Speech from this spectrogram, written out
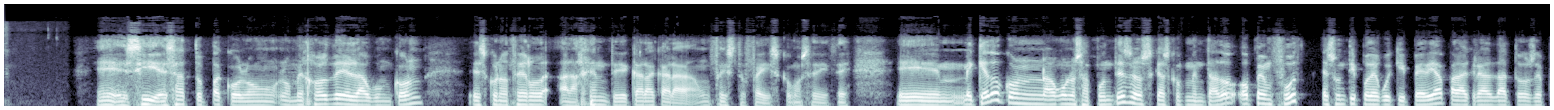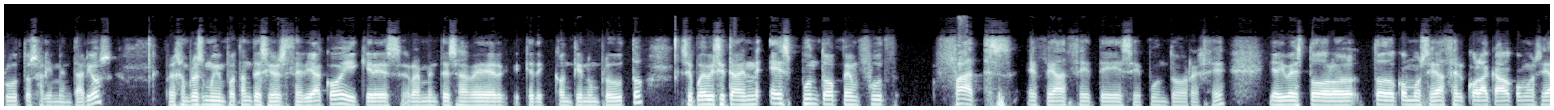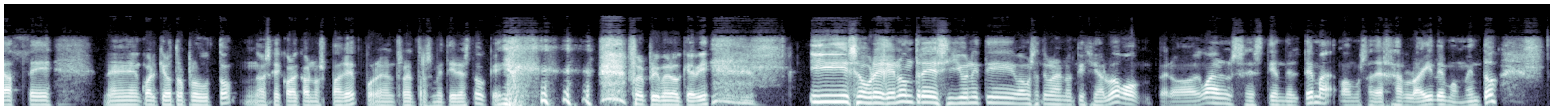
sí, exacto, Paco. Lo, mejor de la UNCON es conocer a la gente cara a cara, un face to face, como se dice. Eh, me quedo con algunos apuntes, los que has comentado. Open Food es un tipo de Wikipedia para crear datos de productos alimentarios. Por ejemplo, es muy importante si eres celíaco y quieres realmente saber qué contiene un producto. Se puede visitar en es.openfoodfats.org y ahí ves todo, todo cómo se hace el colacao, cómo se hace eh, cualquier otro producto. No es que Colacao nos pague por retransmitir esto, ok. Fue el primero que vi. Y sobre Genon 3 y Unity vamos a tener una noticia luego, pero igual se extiende el tema, vamos a dejarlo ahí de momento.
